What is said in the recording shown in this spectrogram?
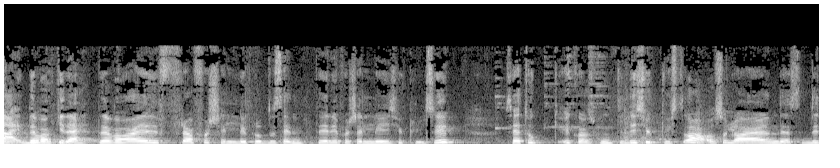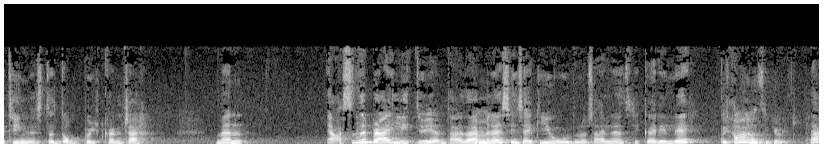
Nei, det var ikke det. Det var fra forskjellige produsenter i forskjellige tjukkelser. Så jeg tok utgangspunkt i det tjukkeste, da, og så la jeg det, det tynneste dobbelt, kanskje. Men ja, Så det blei litt ujevnt her og der, mm. men det syns jeg ikke gjorde noe særlig når jeg strikka riller. Det kan være ganske kult. Ja.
